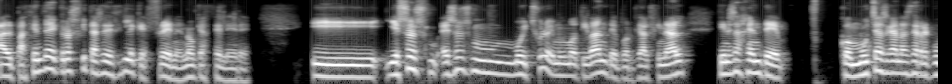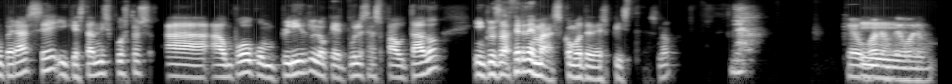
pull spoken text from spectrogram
al paciente de CrossFit has de decirle que frene, no que acelere. Y, y eso, es, eso es muy chulo y muy motivante, porque al final tienes a gente con muchas ganas de recuperarse y que están dispuestos a, a un poco cumplir lo que tú les has pautado, incluso hacer de más, como te despistes, ¿no? Qué bueno, Y- qué bueno.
